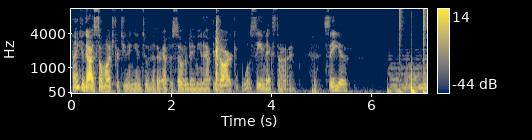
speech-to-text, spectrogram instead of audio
Thank you guys so much for tuning in to another episode of Damieon After Dark. We'll see you next time. See ya.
